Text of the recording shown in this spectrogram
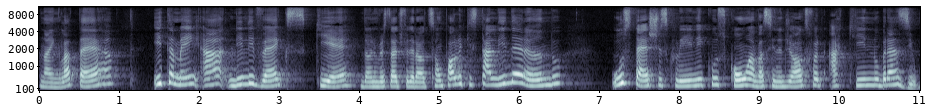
na Inglaterra. E também a Lily Vex, que é da Universidade Federal de São Paulo e que está liderando os testes clínicos com a vacina de Oxford aqui no Brasil.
